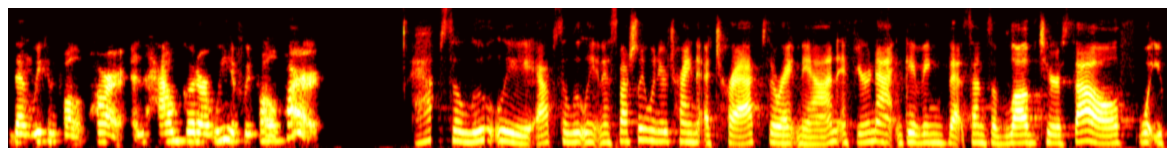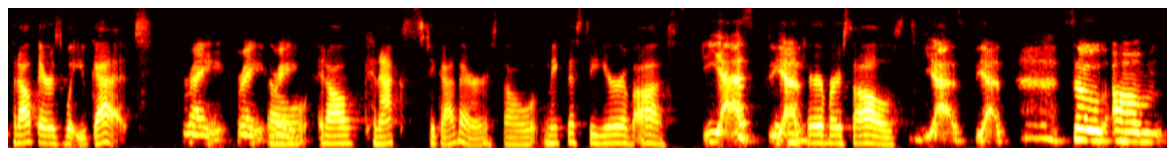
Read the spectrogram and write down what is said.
then we can fall apart. And how good are we if we fall apart? Absolutely, absolutely. And especially when you're trying to attract the right man, if you're not giving that sense of love to yourself, what you put out there is what you get. Right, right, so right. It all connects together. So make this the year of us. Yes, Taking yes. care of ourselves. Yes, yes. So um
